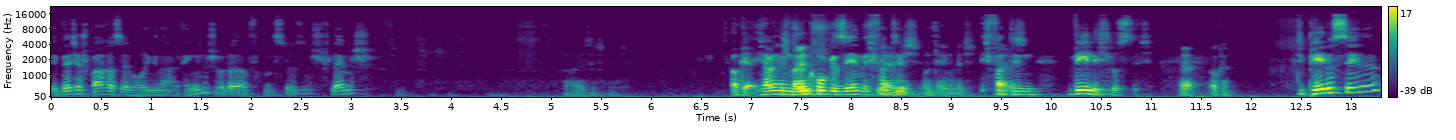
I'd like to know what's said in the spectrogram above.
In welcher Sprache ist er im Original? Englisch oder Französisch? Flämisch? Weiß ich nicht. Okay, ich habe ihn Ich in mein, Synchro gesehen. Ich fand, den, und Englisch. ich fand den wenig lustig. Ja, okay. Die Penis-Szene,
